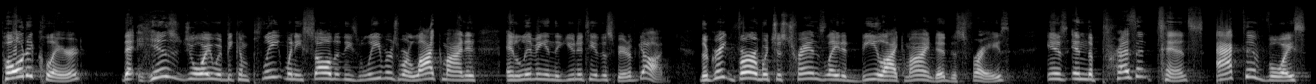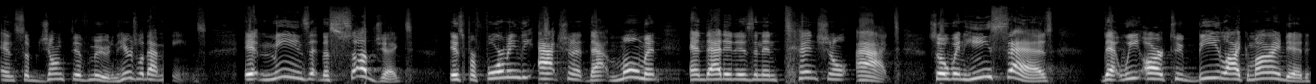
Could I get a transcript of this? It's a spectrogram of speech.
Paul declared that his joy would be complete when he saw that these believers were like minded and living in the unity of the Spirit of God. The Greek verb, which is translated be like minded, this phrase, is in the present tense, active voice, and subjunctive mood. And here's what that means it means that the subject is performing the action at that moment and that it is an intentional act. So when he says, that we are to be like minded,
